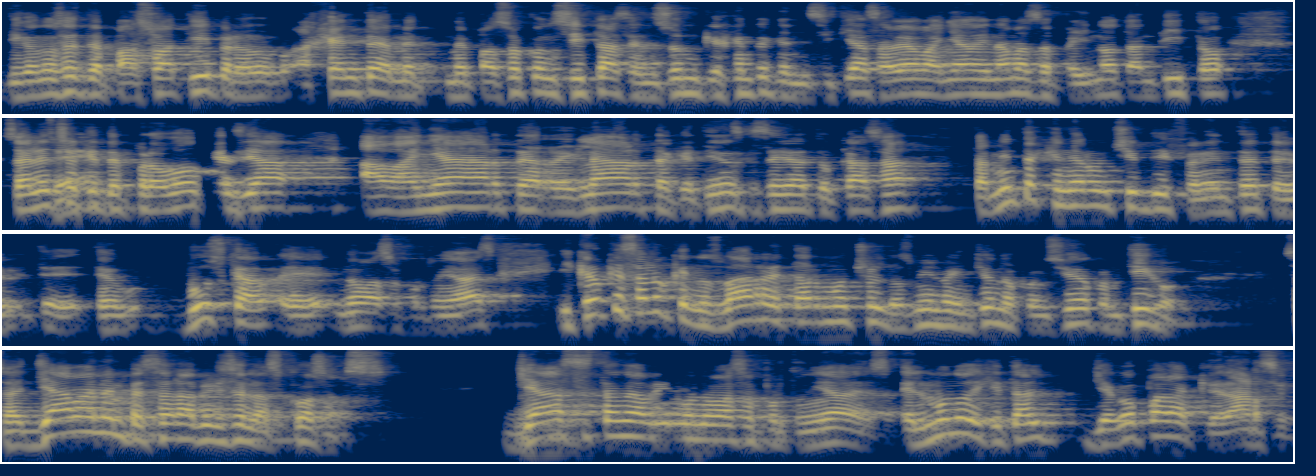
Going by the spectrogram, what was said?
digo, no sé, te pasó a ti, pero a gente, me, pasó con citas en Zoom, que gente que ni siquiera se había bañado y nada más se peinó tantito. O sea, el hecho de que te provoques ya a bañarte, a arreglarte, a que tienes que salir a tu casa, también te genera un chip diferente, te, busca eh, nuevas oportunidades. Y creo que es algo que nos va a retar mucho el 2021, coincido contigo. O sea, ya van a empezar a abrirse las cosas. Ya se están abriendo nuevas oportunidades. El mundo digital llegó para quedarse.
